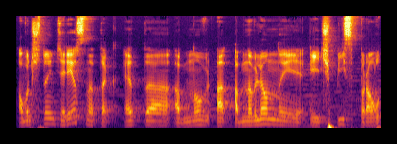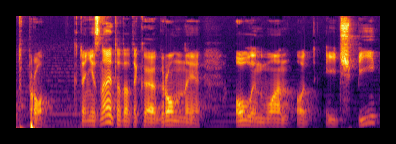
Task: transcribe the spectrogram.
А вот что интересно, так это обнов... А, обновленный HP Sprout Pro. Кто не знает, это такая огромная all-in-one от HP,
